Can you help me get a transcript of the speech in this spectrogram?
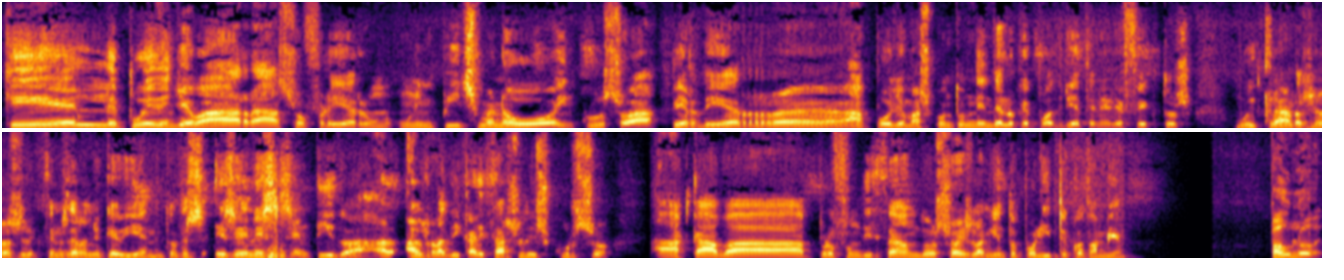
que le pueden llevar a sufrir un, un impeachment o incluso a perder uh, apoyo más contundente, lo que podría tener efectos muy claros en las elecciones del año que viene. Entonces, es en ese sentido, al, al radicalizar su discurso, acaba profundizando su aislamiento político también. Paulo,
